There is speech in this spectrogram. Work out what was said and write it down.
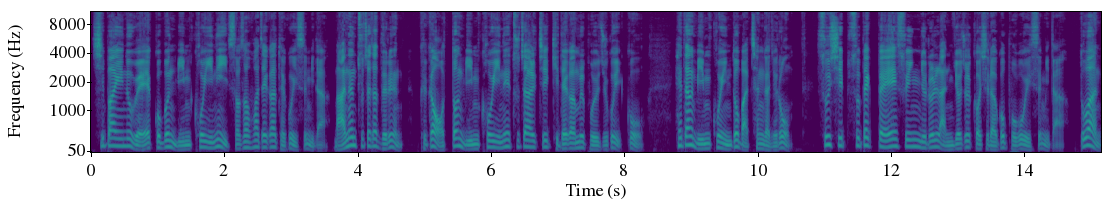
시바이누 외에 꼽은 밈코인이 있어서 화제가 되고 있습니다. 많은 투자자들은 그가 어떤 밈코인에 투자할지 기대감을 보여주고 있고 해당 밈코인도 마찬가지로 수십 수백 배의 수익률을 안겨줄 것이라고 보고 있습니다. 또한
